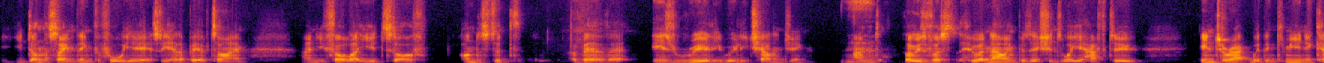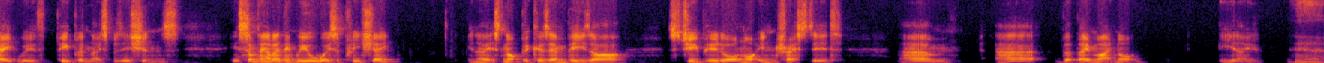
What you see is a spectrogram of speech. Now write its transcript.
you'd done the same thing for four years, so you had a bit of time and you felt like you'd sort of understood a bit of it, is really, really challenging. Yeah. And those of us who are now in positions where you have to interact with and communicate with people in those positions, it's something I don't think we always appreciate. You know, it's not because MPs are stupid or not interested um, uh, that they might not, you know, yeah.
